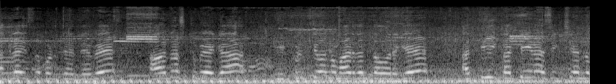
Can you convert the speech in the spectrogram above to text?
ಆಗ್ರಹಿಸಪಡ್ತಾ ಇದ್ದೇವೆ. ಆದಷ್ಟು ಬೇಗ ಈ ಕೃತ್ಯವನ್ನು ಮಾಡಿದಂಥವರಿಗೆ ಅತಿ ಕಠಿಣ ಶಿಕ್ಷೆಯನ್ನು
